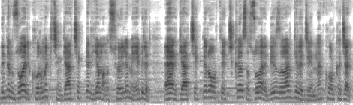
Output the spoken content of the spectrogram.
Nedim Zuhal'i korumak için gerçekleri Yaman'a söylemeyebilir. Eğer gerçekleri ortaya çıkarsa Zuhal'e bir zarar geleceğinden korkacak.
